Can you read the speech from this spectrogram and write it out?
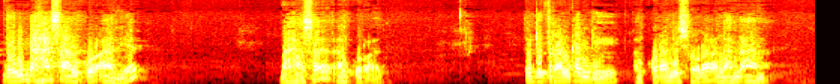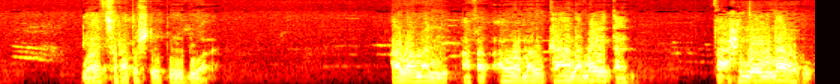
Dan ini bahasa Al-Quran ya. Bahasa Al-Quran. Itu diterangkan di Al-Quran di surah Al-An'am. Di ayat 122. Kana maitan fa ahyaynahu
